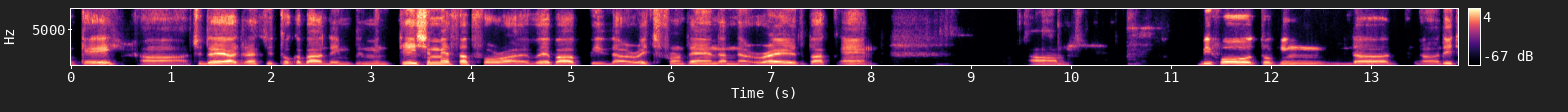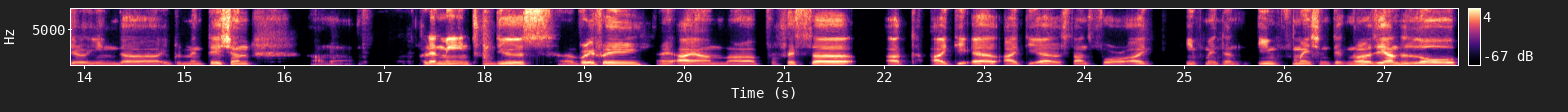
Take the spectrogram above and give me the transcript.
Okay, uh, today I'd like to talk about the implementation method for a web app with a rich front end and a Rails back end. Um, before talking the uh, detail in the implementation, um, let me introduce uh, briefly. I am a professor at ITL. ITL stands for I Information, Information Technology and Law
